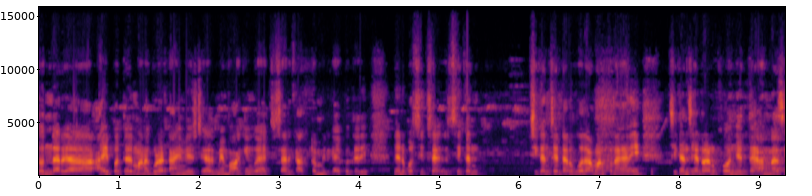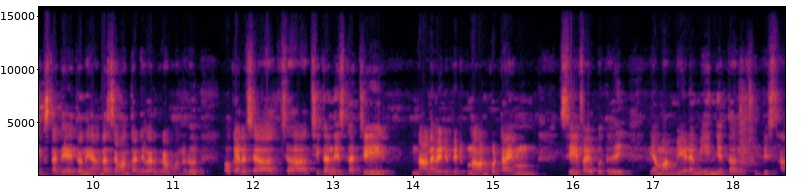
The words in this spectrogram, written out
తొందరగా అయిపోతుంది. మనకు కూడా టైం వేస్ట్ కాదు. మేము వాకింగ్ పోయి వచ్చేసరికి ఆటోమేటిక్ అయిపోతుంది. నేను ఇప్పుడు సిక్స్ చికెన్ చికెన్ సెంటర్ పోదాం అనుకున్నా కానీ చికెన్ సెంటర్ అని ఫోన్ చేస్తే అన్న సిక్స్ థర్టీ అవుతుంది అన్న సెవెన్ థర్టీ వరకు రమ్మన్నాడు. ఒకవేళ చికెన్ తీసుకొచ్చి నానబెట్టి పెట్టుకున్నాం అనుకో టైం సేఫ్ అయిపోతుంది. ఇక మా మేడం ఏం చేస్తారు చూపిస్తా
